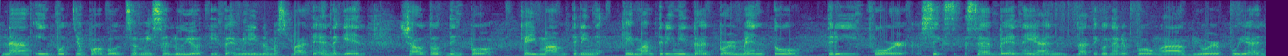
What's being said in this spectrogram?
ng input nyo po about sa may saluyo Tita Emelinda Masbate. And again, shoutout din po kay Ma'am, Trin kay Ma'am Trinidad Pormento 3467. Ayan, dati ko na rin pong ah, viewer po yan.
